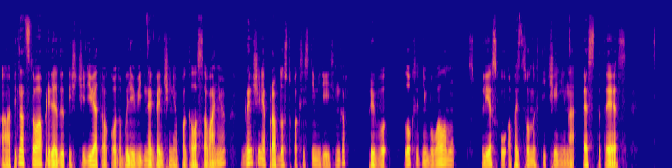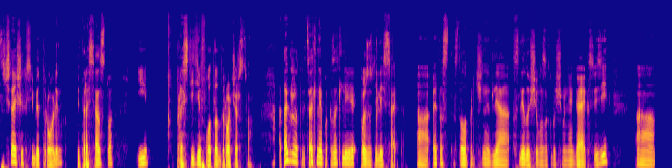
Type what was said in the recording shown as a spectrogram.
15 а апреля 2009 года были введены ограничения по голосованию. Ограничение прав доступа к системе рейтингов привело, кстати, небывалому всплеску оппозиционных течений на СТТС, сочетающих в себе троллинг, петросянство и, простите, фотодрочерство, а также отрицательные показатели пользователей сайта. А, это стало причиной для следующего закручивания гаек в связи а,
